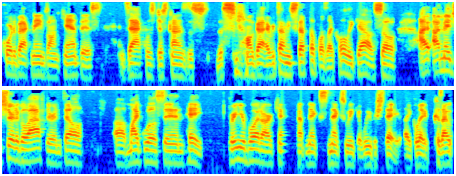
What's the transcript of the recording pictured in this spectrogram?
quarterback names on campus, and Zach was just kind of this the small guy. Every time he stepped up, I was like, "Holy cow!" So I, I made sure to go after and tell uh, Mike Wilson, hey, bring your boy to our camp next next week at Weber State. Like, because I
